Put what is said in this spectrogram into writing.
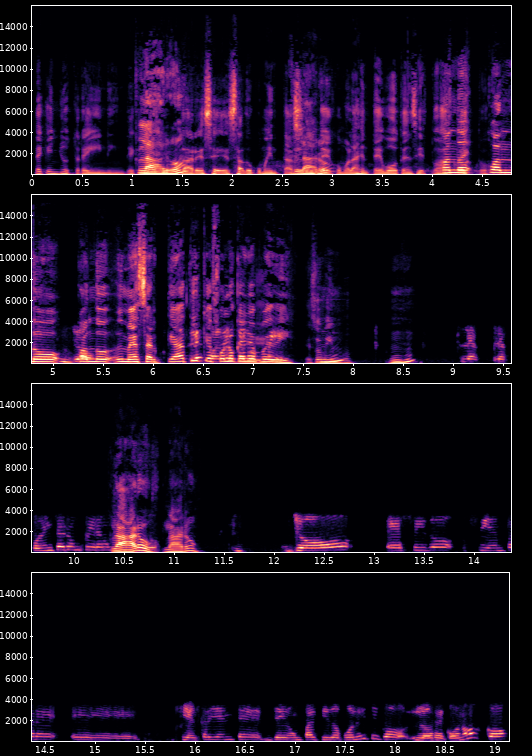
pequeño training de Claro. cómo buscar ese- esa documentación Claro. de cómo la gente vota en ciertos Cuando, aspectos. cuando, Yo- cuando me acerqué a ti, ¿Le ¿qué fue lo que yo pedí? Eso mismo. ujú. ¿Le, le puedo interrumpir un Claro, momento? claro. Yo he sido siempre eh, fiel creyente de un partido político, lo reconozco.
